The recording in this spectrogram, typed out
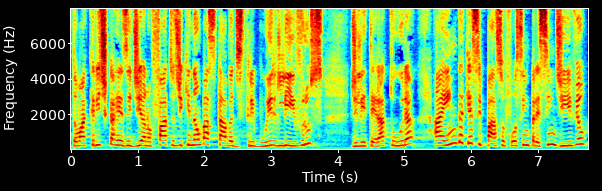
Então, a crítica residia no fato de que não bastava distribuir livros de literatura, ainda que esse passo fosse imprescindível,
